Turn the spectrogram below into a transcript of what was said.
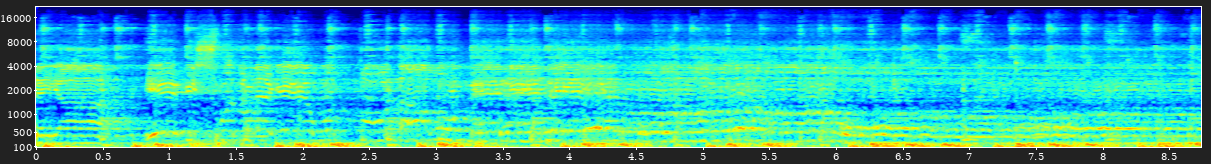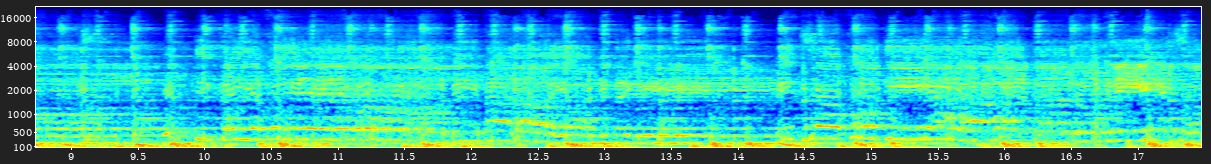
ಚರಿತೆಯ ಏ ವಿಶ್ವದೊಳಗೆ ಒತ್ತು ನಾವು ಮೆರೆದೇವು ಎತ್ತಿ ಕೈಯ ಭೀಮರಾಯ ನಿಮಗೆ ಕರುಣಿಸೋ.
